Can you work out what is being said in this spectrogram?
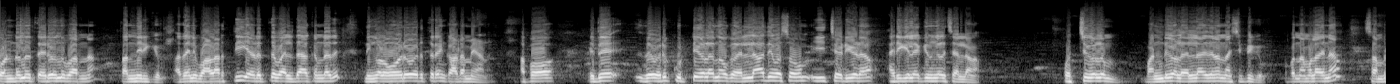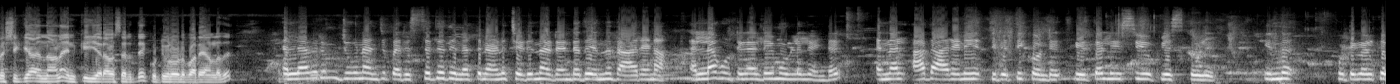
കൊണ്ടുവന്ന് തരുമെന്ന് പറഞ്ഞാൽ തന്നിരിക്കും. അതിന് വളർത്തി എടുത്ത് വലുതാക്കേണ്ടത് നിങ്ങൾ ഓരോരുത്തരെയും കടമയാണ്. അപ്പോൾ ഇത് ഇത് ഒരു കുട്ടികളെ നോക്കുക. എല്ലാ ദിവസവും ഈ ചെടിയുടെ അരികിലേക്ക് നിങ്ങൾ ചെല്ലണം. കൊച്ചുകളും വണ്ടുകളും എല്ലാം ഇതിനെ നശിപ്പിക്കും. അപ്പം നമ്മളതിനെ സംരക്ഷിക്കുക എന്നാണ് എനിക്ക് ഈ ഒരു അവസരത്തിൽ കുട്ടികളോട് പറയാനുള്ളത്. എല്ലാവരും ജൂൺ അഞ്ച് പരിസ്ഥിതി ദിനത്തിനാണ് ചെടി നടേണ്ടത് എന്ന് ധാരണ എല്ലാ കുട്ടികളുടെയും ഉള്ളിലുണ്ട്. എന്നാൽ ആ ധാരണയെ തിരുത്തിക്കൊണ്ട് കീഴ്ത്തൽ ഈസ്റ്റ് യു പി സ്കൂളിൽ ഇന്ന് കുട്ടികൾക്ക്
